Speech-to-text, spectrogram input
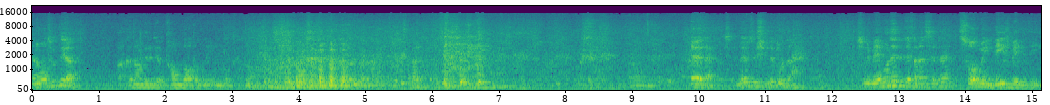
Yanıma oturdu ya. Arkadan biri diyor tam da adamın yanında oturdu. evet arkadaşlar. Mevzu şimdi burada. Şimdi memur ne dedi efendisine? Sormayın neyiz belli değil.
